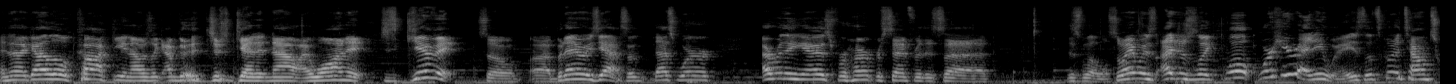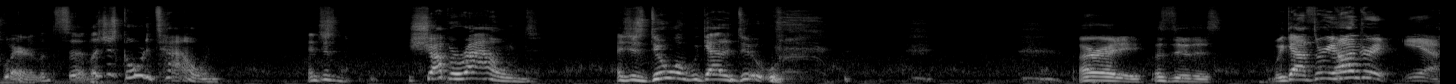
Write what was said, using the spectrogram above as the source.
And then I got a little cocky, and I was like, I'm gonna just get it now. I want it. Just give it. So, uh, but anyways, yeah. So that's where everything is for 100% for this, uh, this level. So anyways, I just like, well, we're here anyways. Let's go to town square. Let's uh, let's just go to town and just shop around and just do what we gotta do. Alrighty, let's do this. We got 300. Yeah.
